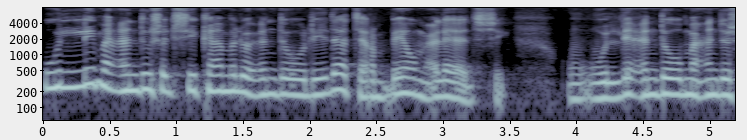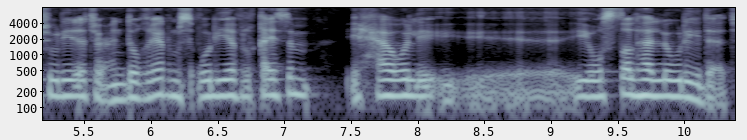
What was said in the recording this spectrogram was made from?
واللي ما عندوش هذا الشيء كامل وعنده وليدات يربيهم على هذا الشيء. واللي عنده ما عندوش وليدات وعنده غير مسؤولية في القسم يحاول يوصلها للوليدات.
